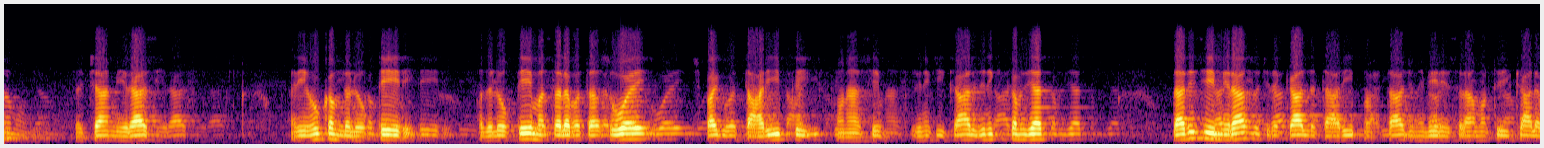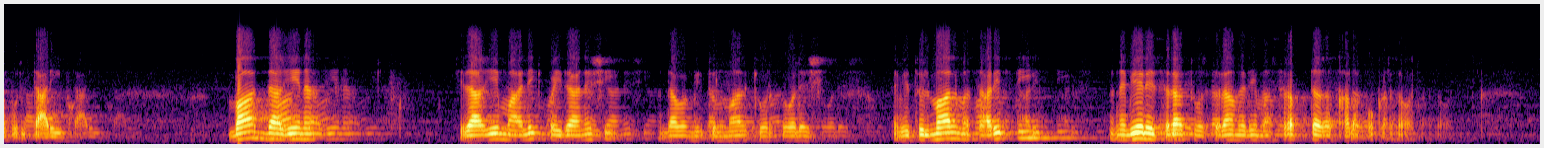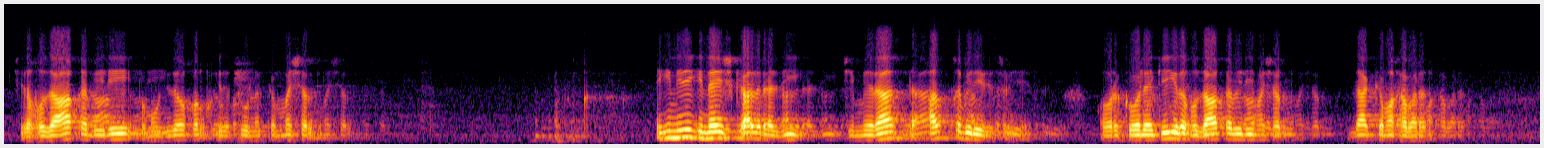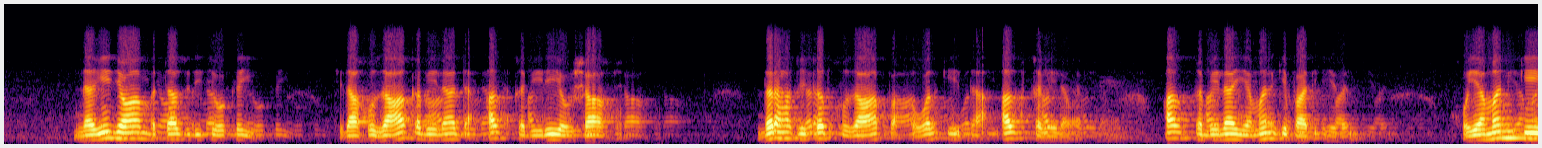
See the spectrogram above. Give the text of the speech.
د چا میراث لري حکم د لوقته دی او د لوقته مسله به تاسو وای چې پاګه تعریف کوي مناسب ځینې کې کال ځینې کې کم زیات دا دي چې میراث چې د کال د تعریف محتاج نبی رسول الله مرتبه کال پورې تعریف بعد دا غینا چې دا غي مالک پیدا نشي دا به بیت المال کې ورکول شي بیت المال مصارف دي نبی علیہ الصلوۃ والسلام دې مصرف ته غس خلق وکړو چې د خزاعه قبيله په موجوده خلق کې د ټول کم مشر لیکن دې کې نه اشکال راځي چې میراث د از قبیله رسوي او کولای کېږي د خدا قبیله مشر دا کوم خبره نوی جواب به تاسو دې څوک کوي چې دا خدا قبیله د از قبیله یو شاخ در حقیقت خدا په اول کې د از قبیله و از قبیله یمن کې پاتې کېدل خو یمن کې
